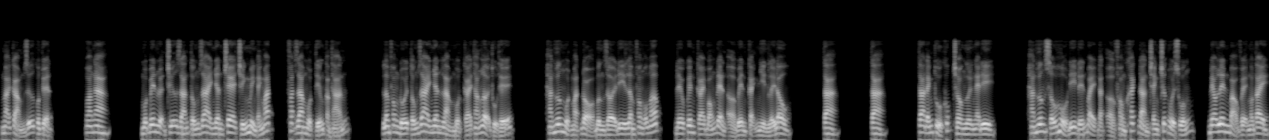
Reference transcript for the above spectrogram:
mãi cảm giữ quân tuyệt. Hoa nga. Một bên luyện chữ gián tống giai nhân che chính mình ánh mắt, phát ra một tiếng cảm thán lâm phong đối tống giai nhân làm một cái thắng lợi thủ thế. Hàn hương một mặt đỏ bừng rời đi lâm phong ôm ấp, đều quên cái bóng đèn ở bên cạnh nhìn lấy đâu. Ta ta ta đánh thủ khúc cho ngươi nghe đi. Hàn hương xấu hổ đi đến bảy đặt ở phòng khách đàn tranh trước ngồi xuống, đeo lên bảo vệ ngón tay,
